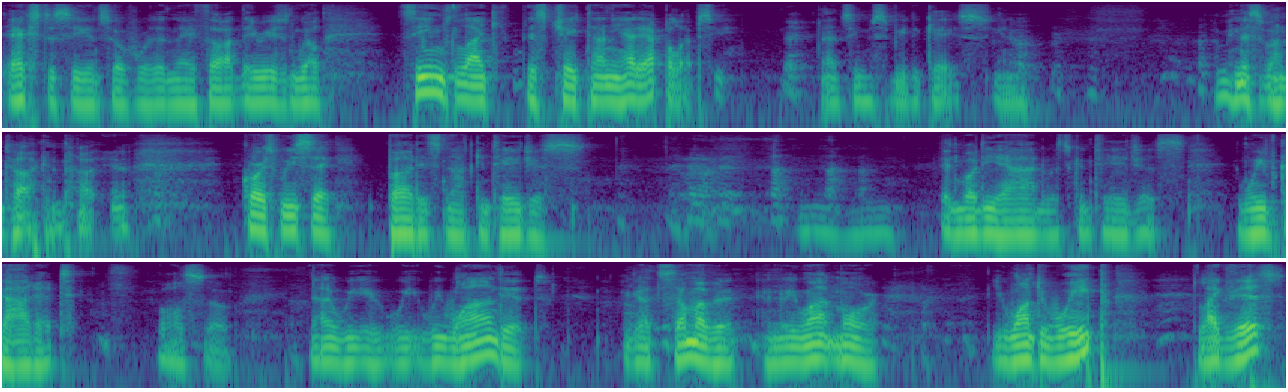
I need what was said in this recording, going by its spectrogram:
ecstasy and so forth, and they thought they reasoned, well, seems like this Chaitanya had epilepsy. That seems to be the case, you know. I mean, this is what I'm talking about. You know? Of course, we say, but it's not contagious. Mm-hmm. And what he had was contagious. We've got it also. Now we, we, we want it. We got some of it, and we want more. You want to weep like this?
